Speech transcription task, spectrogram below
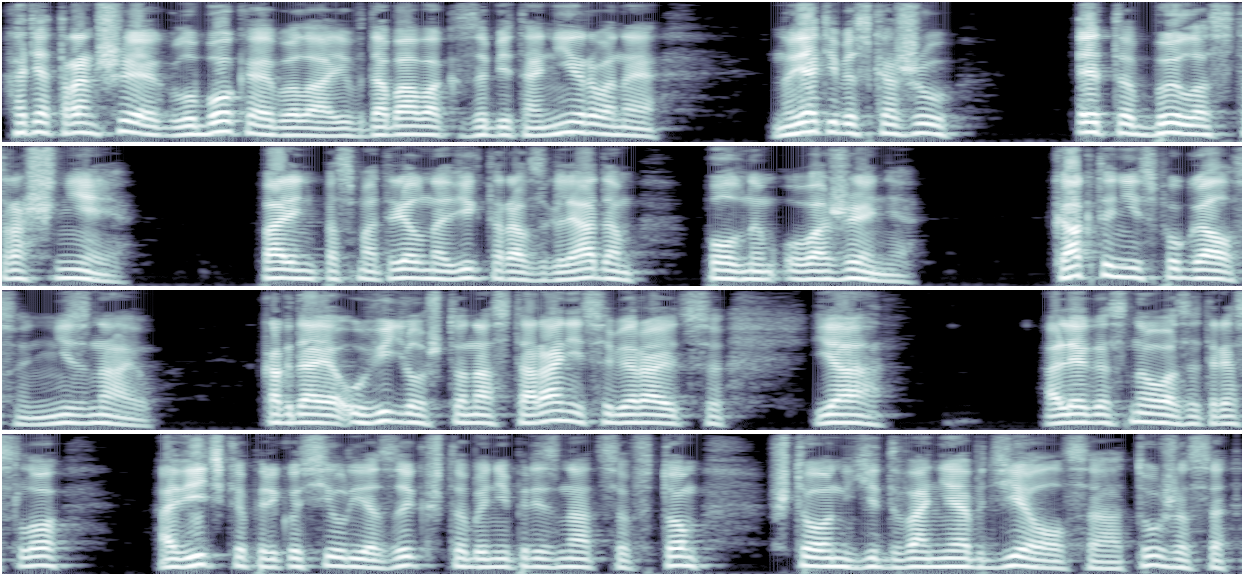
Хотя траншея глубокая была и вдобавок забетонированная. Но я тебе скажу, это было страшнее. Парень посмотрел на Виктора взглядом, полным уважения. «Как ты не испугался, не знаю. Когда я увидел, что нас таранить собираются, я...» Олега снова затрясло, а Витька прикусил язык, чтобы не признаться в том, что он едва не обделался от ужаса,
